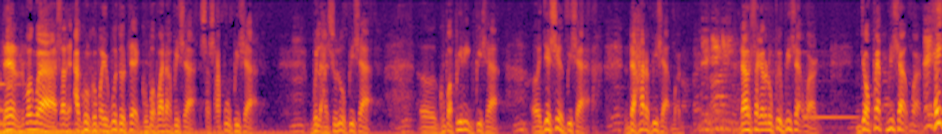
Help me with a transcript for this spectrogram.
Den, Bang Bas, aku kupayu putut teh, gubah panah bisa, sasapu bisa. Belah suluh bisa. Eh, uh, gubah piring bisa. Eh, jesih bisa dahar bisa bang. Dan segala rupi bisa bang. Jopet bisa bang. Hei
